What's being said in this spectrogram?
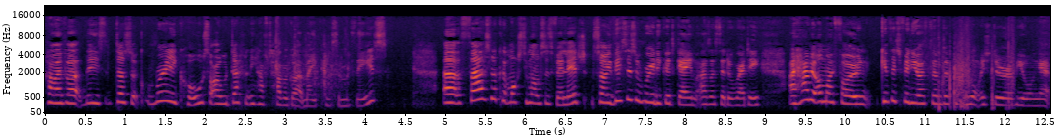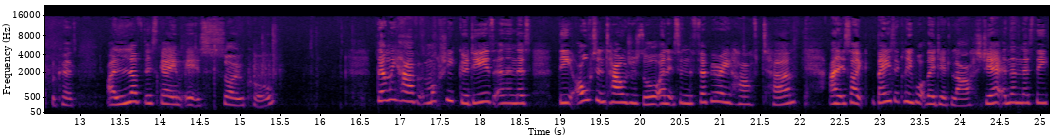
However, these does look really cool, so I will definitely have to have a go at making some of these. Uh, first look at Moshi Monsters Village. So this is a really good game, as I said already. I have it on my phone. Give this video a thumbs up if you want me to do a review on it, because I love this game. It is so cool. Then we have Moshi Goodies, and then there's the Alton Towers Resort, and it's in the February half term, and it's like basically what they did last year. And then there's the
